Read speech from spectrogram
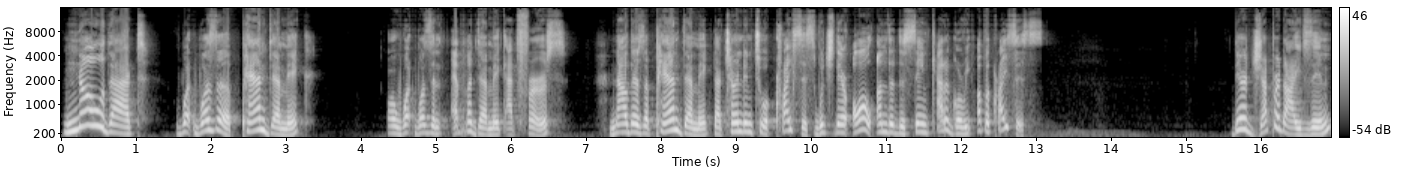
know that what was a pandemic or what was an epidemic at first, now there's a pandemic that turned into a crisis, which they're all under the same category of a crisis. They're jeopardizing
